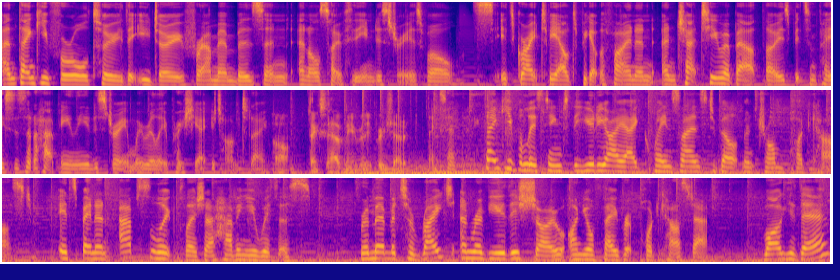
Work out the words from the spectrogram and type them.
and thank you for all too that you do for our members and, and also for the industry as well. It's, it's great to be able to pick up the phone and, and chat to you about those bits and pieces that are happening in the industry and we really appreciate your time today. Oh, thanks for having me. Really appreciate it. Thanks, Anthony. Thank you for listening to the UDIA Queensland's Development Drum podcast. It's been an absolute pleasure having you with us. Remember to rate and review this show on your favourite podcast app. While you're there,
